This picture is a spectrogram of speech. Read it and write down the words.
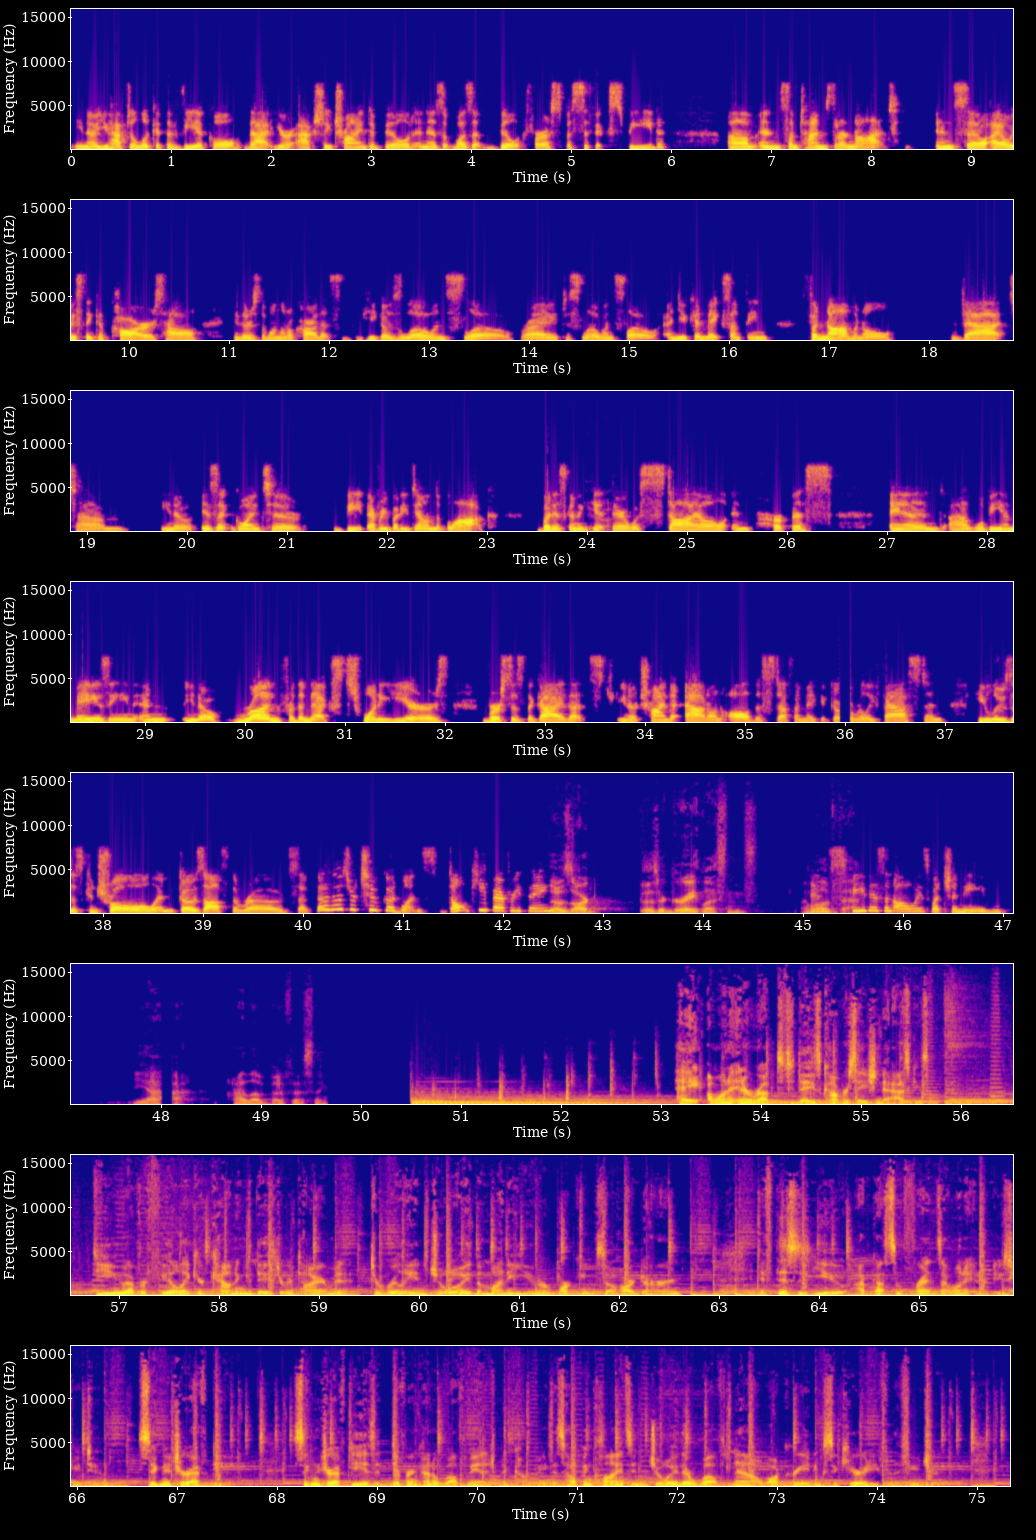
You know, you have to look at the vehicle that you're actually trying to build and is it was it built for a specific speed? Um, and sometimes they're not. And so I always think of cars, how there's the one little car that's he goes low and slow, right? Just low and slow, and you can make something phenomenal that um, you know isn't going to beat everybody down the block, but is going to yeah. get there with style and purpose and uh, will be amazing and you know run for the next 20 years versus the guy that's you know trying to add on all this stuff and make it go really fast and he loses control and goes off the road. So th- those are two good ones. Don't keep everything. Those are those are great lessons. I and love that. speed isn't always what you need. Yeah i love both those things. Hey i want to interrupt today's conversation to ask you something do you ever feel like you're counting the days to retirement to really enjoy the money you're working so hard to earn? If this is you, I've got some friends I want to introduce you to Signature FD. Signature FD is a different kind of wealth management company that's helping clients enjoy their wealth now while creating security for the future.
